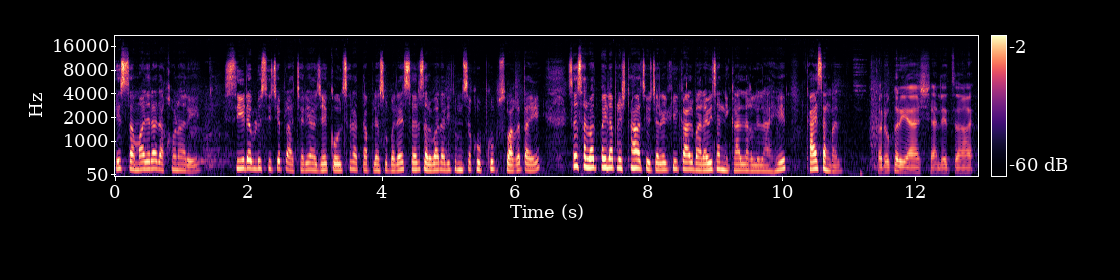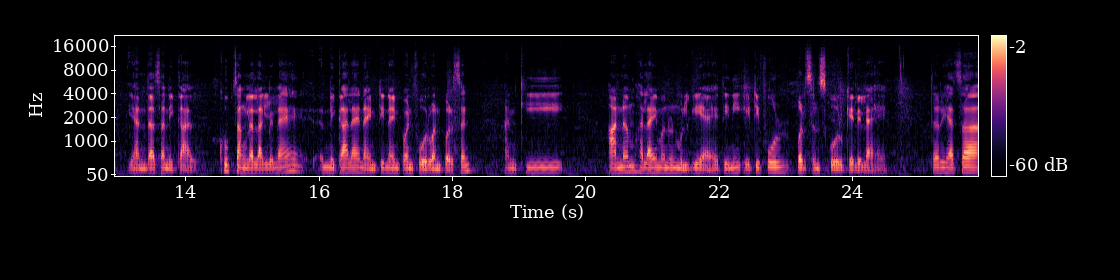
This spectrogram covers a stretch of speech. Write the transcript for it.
हे समाजाला दाखवणारे सी डब्ल्यू सीचे प्राचार्य अजय कौल सर आता आपल्यासोबत आहे सर सर्वात आधी तुमचं खूप खूप स्वागत आहे. सर सर्वात पहिला प्रश्न हाच विचारेल की काल बारावीचा निकाल लागलेला आहे. काय सांगाल? खरोखर या शाळेचा यंदाचा निकाल खूप चांगला लागलेला आहे. निकाल आहे ninety nine point four one percent आणखी आनम हलाई म्हणून मुलगी आहे तिने एटी फोर पर्सेंट स्कोर केलेला आहे. तर ह्याचा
